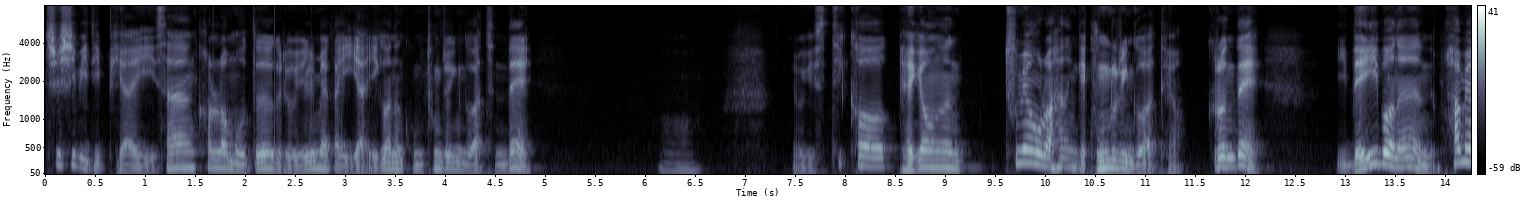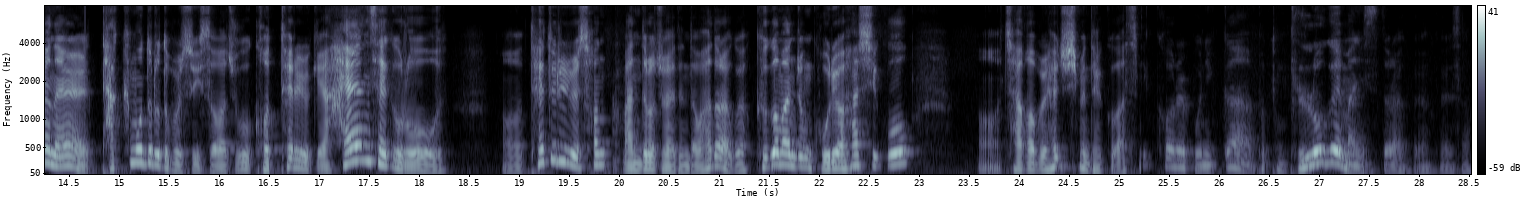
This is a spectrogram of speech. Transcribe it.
72 dpi 이상 컬러 모드 그리고 1메가 이하 이거는 공통적인 것 같은데 어, 여기 스티커 배경은 투명으로 하는 게 국룰인 것 같아요. 그런데 이 네이버는 화면을 다크 모드로도 볼 수 있어가지고 겉에를 이렇게 하얀색으로 어, 테두리를 선, 만들어줘야 된다고 하더라고요. 그것만 좀 고려하시고 어, 작업을 해주시면 될 것 같습니다. 스티커를 보니까 보통 블로그에 많이 쓰더라고요. 그래서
